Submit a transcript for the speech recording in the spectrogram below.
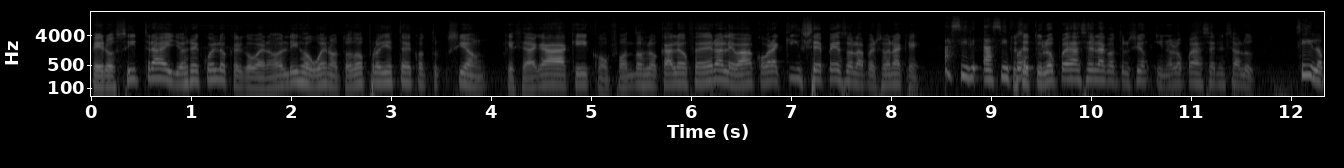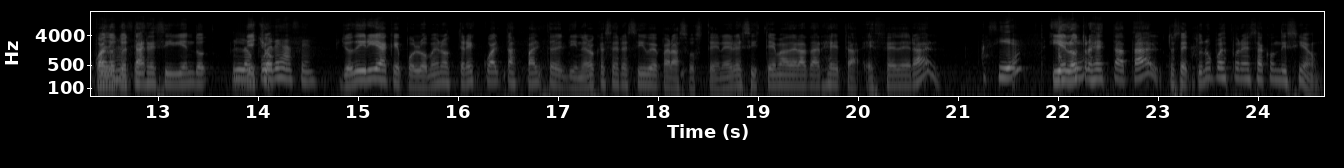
Pero sí trae, yo recuerdo que el gobernador dijo, bueno, todo proyecto de construcción que se haga aquí con fondos locales o federales va a cobrar 15 pesos la persona que... Así, así fue. Entonces tú lo puedes hacer en la construcción y no lo puedes hacer en salud. sí, lo Cuando puedes tú estás recibiendo... Lo de hecho, puedes hacer. yo diría que por lo menos tres cuartas partes del dinero que se recibe para sostener el sistema de la tarjeta es federal. Así es. Y el otro es. es estatal. Entonces, tú no puedes poner esa condición.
